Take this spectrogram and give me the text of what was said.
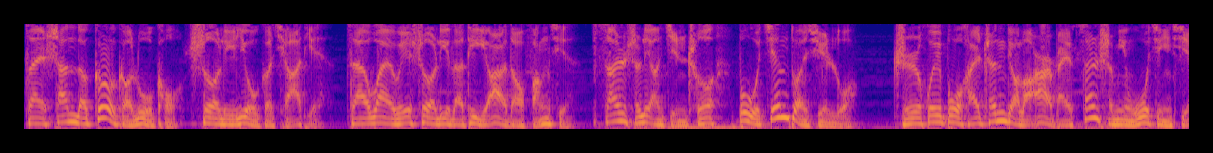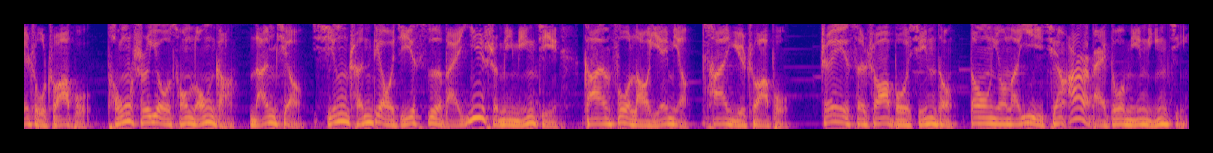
在山的各个路口设立六个卡点，在外围设立了第二道防线，三十辆警车不间断巡逻。指挥部还征调了二百三十名武警协助抓捕，同时又从龙岗、南票、兴城调集四百一十名民警赶赴老爷庙参与抓捕。这次抓捕行动动用了一千二百多名民警，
